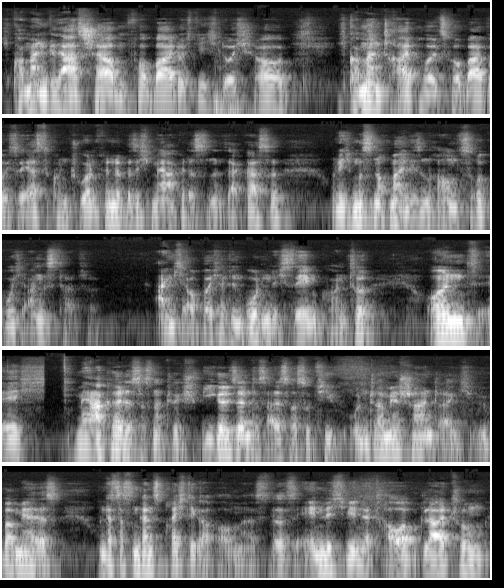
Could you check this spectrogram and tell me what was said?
Ich komme an Glasscherben vorbei, durch die ich durchschaue. Ich komme an Treibholz vorbei, wo ich so erste Konturen finde, bis ich merke, das ist eine Sackgasse. Und ich muss nochmal in diesen Raum zurück, wo ich Angst hatte. Eigentlich auch, weil ich halt den Boden nicht sehen konnte. Und ich merke, dass das natürlich Spiegel sind, dass alles, was so tief unter mir scheint, eigentlich über mir ist. Und dass das ein ganz prächtiger Raum ist. Das ist ähnlich wie in der Trauerbegleitung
